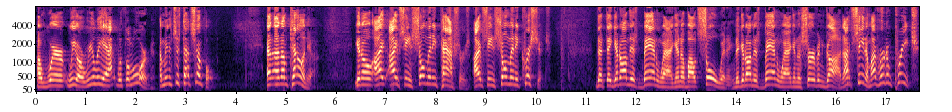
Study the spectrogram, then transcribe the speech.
of where we are really at with the Lord. I mean, it's just that simple. And, and I'm telling you, you know, I, I've seen so many pastors, I've seen so many Christians that they get on this bandwagon about soul winning. They get on this bandwagon of serving God. I've seen them, I've heard them preach.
